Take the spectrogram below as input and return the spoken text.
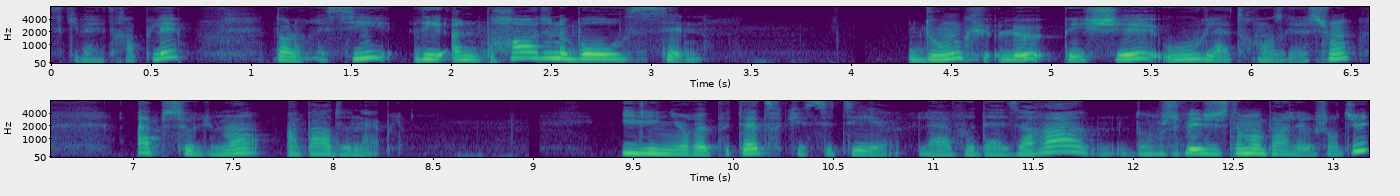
ce qui va être appelé dans le récit The Unpardonable Sin. Donc le péché ou la transgression absolument impardonnable. Il ignorait peut-être que c'était euh, la Vodazara, dont je vais justement parler aujourd'hui,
